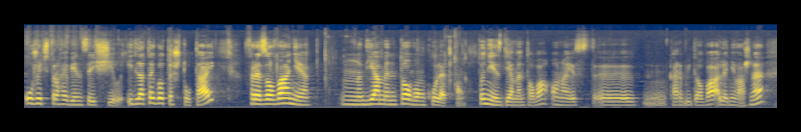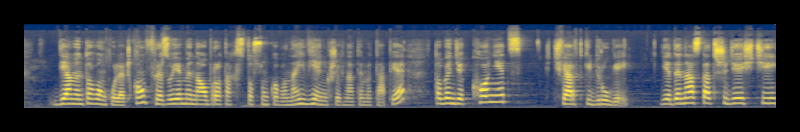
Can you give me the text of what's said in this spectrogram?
użyć trochę więcej siły i dlatego też tutaj frezowanie mm, diamentową kuleczką, to nie jest diamentowa, ona jest yy, karbidowa, ale nieważne, diamentową kuleczką frezujemy na obrotach stosunkowo największych na tym etapie, to będzie koniec ćwiartki drugiej. 11.30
